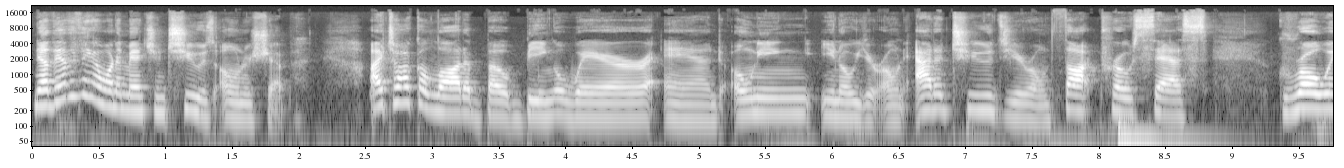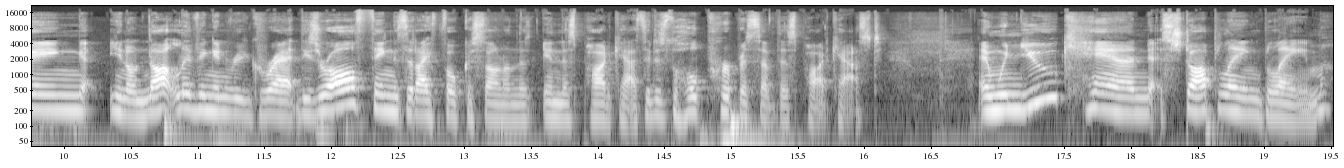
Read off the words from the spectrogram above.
Now, the other thing I want to mention too is ownership. I talk a lot about being aware and owning, you know, your own attitudes, your own thought process, growing, you know, not living in regret. These are all things that I focus on, on this, in this podcast. It is the whole purpose of this podcast. And when you can stop laying blame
